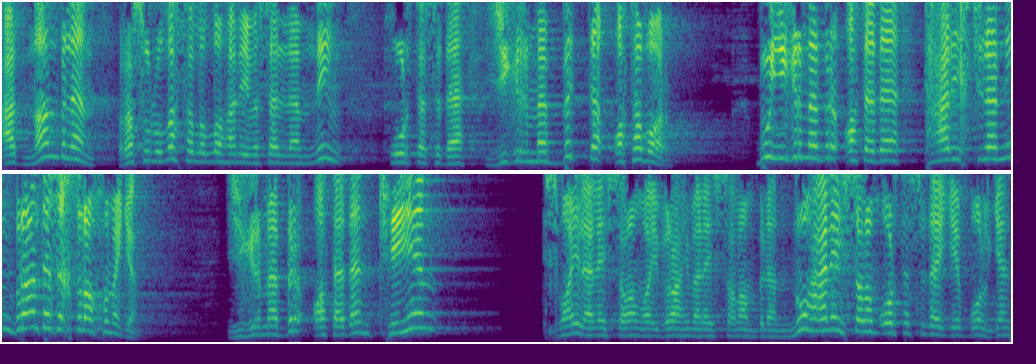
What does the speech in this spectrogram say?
adnon bilan rasululloh sollallohu alayhi vasallamning o'rtasida yigirma birta ota bor. Bu yigirma bir otada tarixchilarning birontasi ixtilof qilmagan. Yigirma bir otadan keyin ismoil alayhissalom va ibrohim alayhissalom bilan nuh alayhissalom o'rtasidagi bo'lgan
